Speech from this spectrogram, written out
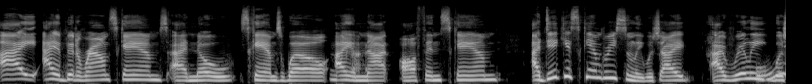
I I have been around scams. I know scams well. I am not often scammed. I did get scammed recently, which I I really was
